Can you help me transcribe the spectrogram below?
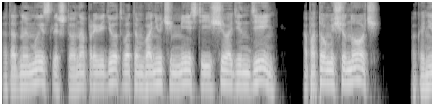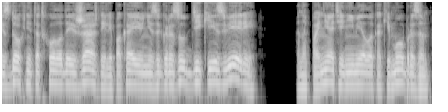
От одной мысли, что она проведет в этом вонючем месте еще один день, а потом еще ночь, пока не сдохнет от холода и жажды, или пока ее не загрызут дикие звери. Она понятия не имела, каким образом,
